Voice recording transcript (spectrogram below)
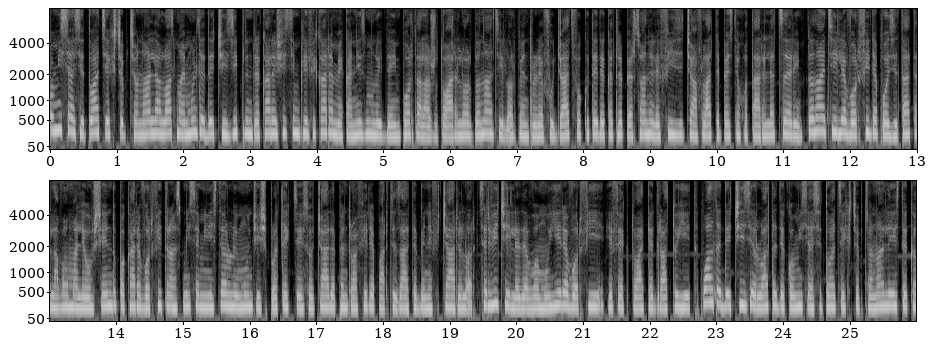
Comisia Situații Excepționale a luat mai multe decizii, printre care și simplificarea mecanismului de import al ajutoarelor donațiilor pentru refugiați făcute de către persoanele fizice aflate peste hotarele țării. Donațiile vor fi depozitate la Vama Leușeni, după care vor fi transmise Ministerului Muncii și Protecției Sociale pentru a fi repartizate beneficiarilor. Serviciile de vămuire vor fi efectuate gratuit. O altă decizie luată de Comisia Situații Excepționale este că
